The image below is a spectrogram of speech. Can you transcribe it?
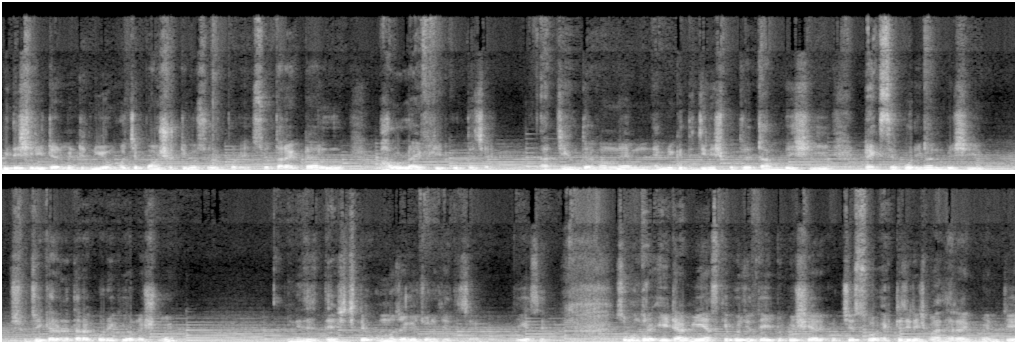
বিদেশি রিটায়ারমেন্টের নিয়ম হচ্ছে পঁয়ষট্টি বছরের পরে সো তারা একটা ভালো লাইফ লিড করতে চায়। আর যেহেতু এখন আমেরিকাতে জিনিসপত্রের দাম বেশি ট্যাক্সের পরিমাণ বেশি যে কারণে তারা করে কি অনেক সময় নিজের দেশ ছেড়ে অন্য জায়গায় চলে যেতে চায়, ঠিক আছে? সো বন্ধুরা, এটা আমি আজকে পর্যন্ত এটুকু শেয়ার করছি। সো একটা জিনিস মাথায় রাখবেন যে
